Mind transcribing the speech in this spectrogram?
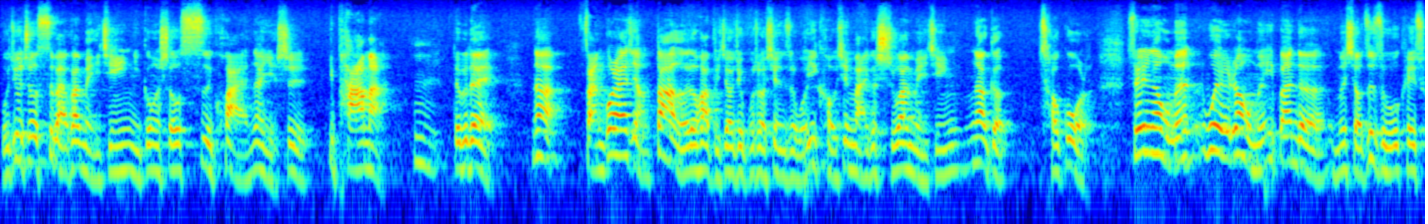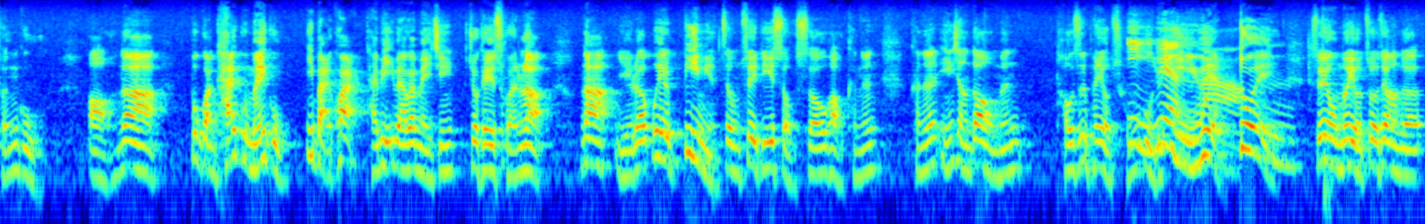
我就只有四百块美金，你跟我收四块，那也是一趴嘛，嗯，对不对？那反过来讲，大额的话比较就不受限制，我一口气买个十万美金，那个超过了。所以呢，我们为了让我们一般的我们小资族可以存股，哦，那。不管台股、美股，一百块台币、一百块美金就可以存了。那也了，为了避免这种最低手收哈，可能可能影响到我们投资朋友存股的意愿。对，所以我们有做这样的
